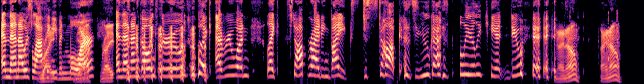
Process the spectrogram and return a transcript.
And then I was laughing Right. even more. Yeah, right. And then I'm going through like everyone, like, stop riding bikes. Just stop because you guys clearly can't do it. I know. I know.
